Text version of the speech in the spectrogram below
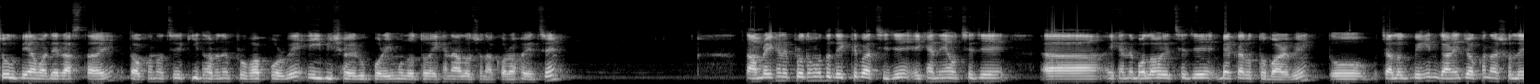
চলবে আমাদের রাস্তায়, তখন হচ্ছে কি ধরনের প্রভাব পড়বে? এই বিষয়ের উপরেই মূলত এখানে আলোচনা করা হয়েছে। তো আমরা এখানে প্রথমত দেখতে পাচ্ছি যে এখানে হচ্ছে যে এখানে বলা হয়েছে যে বেকারত্ব বাড়বে। তো চালকবিহীন গাড়ি যখন আসলে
